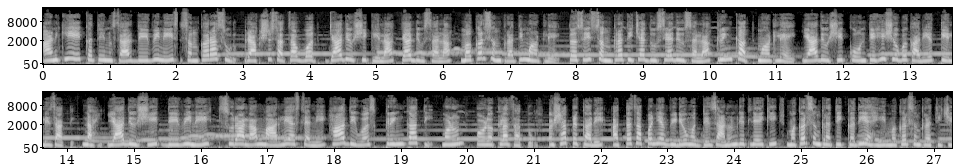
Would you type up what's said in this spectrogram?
आणखी एक कथेनुसार देवी देवीने शंकरासूर राक्षसाचा वध ज्या दिवशी केला त्या दिवसाला मकर संक्रांती म्हटले. आहे तसेच संक्रांतीच्या दुसऱ्या दिवसाला क्रिंकात म्हटले. आहे या दिवशी कोणतेही शुभ कार्य केले जाते नाही. या दिवशी देवीने सुराला मारले असल्याने हा दिवस क्रिंकाती म्हणून ओळखला जातो. अशा प्रकारे आताच आपण या व्हिडिओमध्ये जाणून घेतले आहे की मकर संक्रांती कधी आहे? मकर संक्रांतीची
